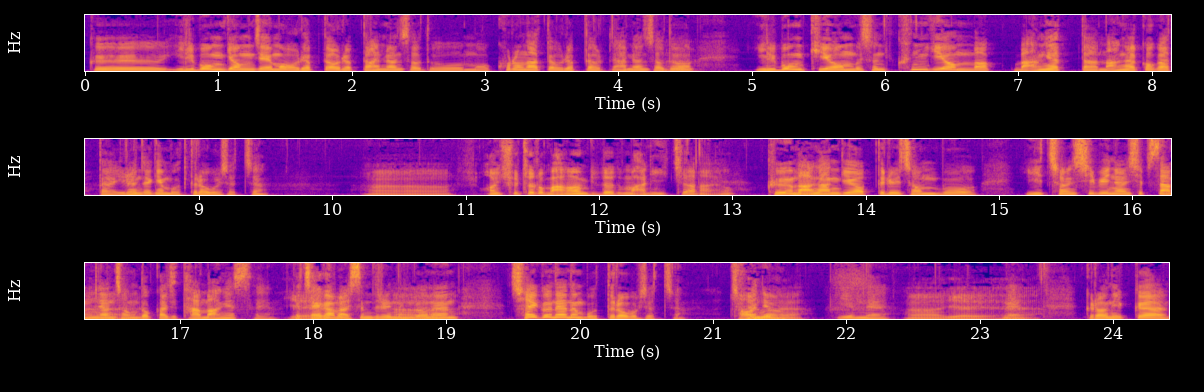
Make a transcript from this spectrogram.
그 일본 경제 뭐 어렵다 어렵다 하면서도 뭐 코로나 때 어렵다 어렵다 하면서도 음. 일본 기업 무슨 큰 기업 막 망했다 망할 것 같다 이런 얘기 못 들어보셨죠? 어, 아니 실제로 망한 기업도 많이 있지 않아요? 그 네. 망한 기업들이 전부 2012년 13년 네. 정도까지 다 망했어요. 그러니까 예. 제가 말씀드리는 아. 거는 최근에는 못 들어보셨죠? 전혀. 최근에. 네. 아, 예, 예. 네. 그러니까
